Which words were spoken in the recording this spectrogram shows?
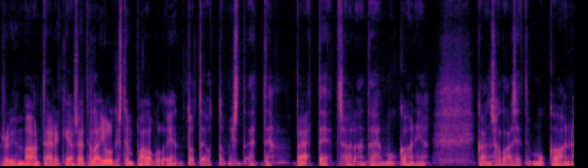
ryhmä on tärkeä, jos ajatellaan julkisten palvelujen toteuttamista, että päättäjät saadaan tähän mukaan ja kansalaiset mukaan.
